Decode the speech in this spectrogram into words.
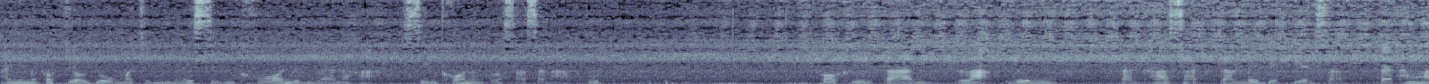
อันนี้มันก็เกี่ยวโยงมาถึงในสิ่งข้อหนึ่งแล้วนะคะสิ่งข้อหนึ่งของศาสนาพุทธ ก็คือการละเว้นการฆ่าสัตว์ การไม่เบียดเบียนสัตว์ แต่ทำไม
